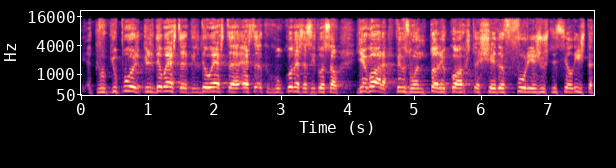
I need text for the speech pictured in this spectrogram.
que, que o pôs, que lhe deu esta, que lhe deu esta, esta, que colocou nesta situação, e agora vemos o António Costa cheio da fúria justicialista,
